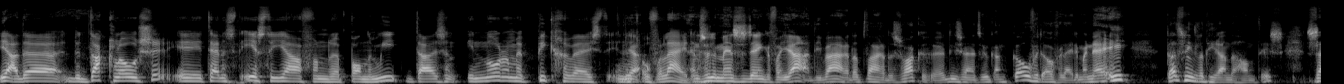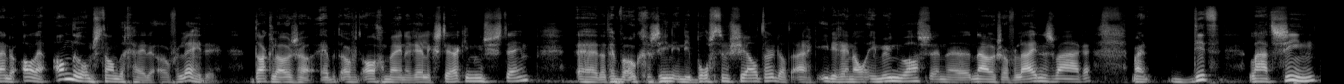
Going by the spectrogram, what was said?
Ja, de, de daklozen eh, tijdens het eerste jaar van de pandemie... daar is een enorme piek geweest in Ja. het overlijden. En dan zullen mensen denken van ja, die waren, dat waren de zwakkeren. Die zijn natuurlijk aan COVID overleden. Maar nee, dat is niet wat hier aan de hand is. Ze zijn door allerlei andere omstandigheden overleden. Daklozen hebben het over het algemeen een redelijk sterk immuunsysteem. Eh, dat hebben we ook gezien in die Boston Shelter. Dat eigenlijk iedereen al immuun was en eh, nauwelijks overlijdens waren. Maar dit laat zien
